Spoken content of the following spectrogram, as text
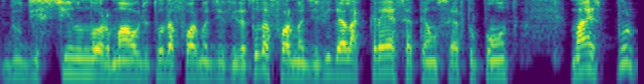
do destino normal de toda forma de vida. Toda forma de vida ela cresce até um certo ponto, mas por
